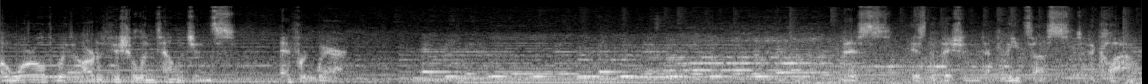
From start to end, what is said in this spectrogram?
a world with artificial intelligence everywhere. This is the vision that leads us to the cloud.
